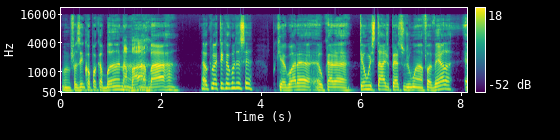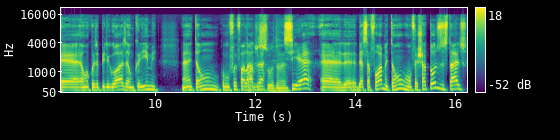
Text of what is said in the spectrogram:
Vamos fazer em Copacabana, Na Barra. na Barra. É o que vai ter que acontecer. Porque agora é, o cara ter um estádio perto de uma favela é uma coisa perigosa, é um crime. né? Então, como foi falado, É um já, absurdo, né? se é, é, dessa forma, então vão fechar todos os estádios.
